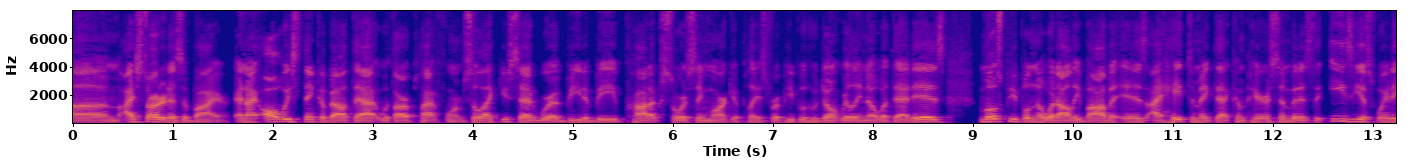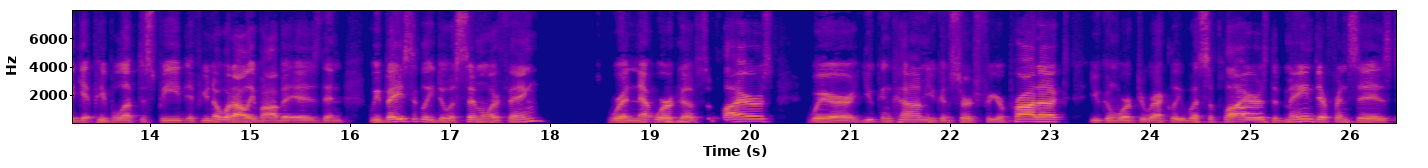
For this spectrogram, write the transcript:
um, I started as a buyer, and I always think about that with our platform. So, like you said, we're a B2B product sourcing marketplace. For people who don't really know what that is, most people know what Alibaba is. I hate to make that comparison, but it's the easiest way to get people up to speed. If you know what Alibaba is, then we basically do a similar thing. We're a network mm-hmm. of suppliers where you can come, you can search for your product, you can work directly with suppliers. The main difference is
